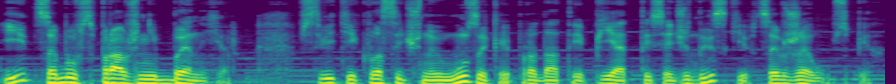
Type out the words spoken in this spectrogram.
І це був справжній бенгер. В світі класичної музики продати 5 тисяч дисків це вже успіх,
